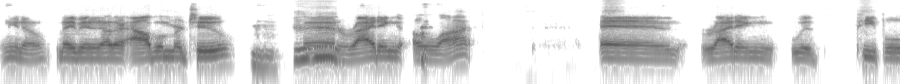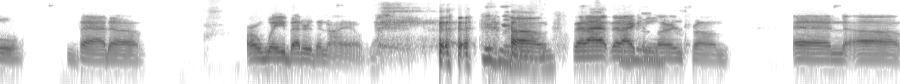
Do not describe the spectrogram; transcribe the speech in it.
you know, maybe another album or two Mhm. and writing a lot and writing with people that uh, are way better than I am. um, that I that I can Mhm. learn from, and uh,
